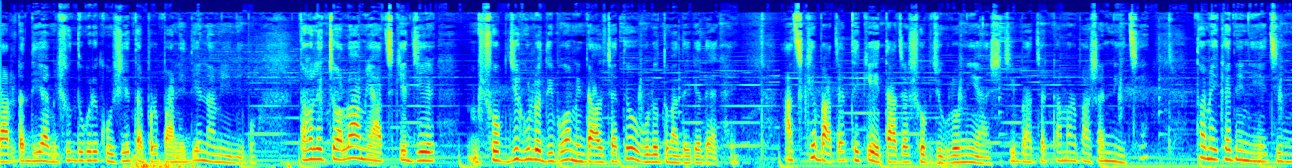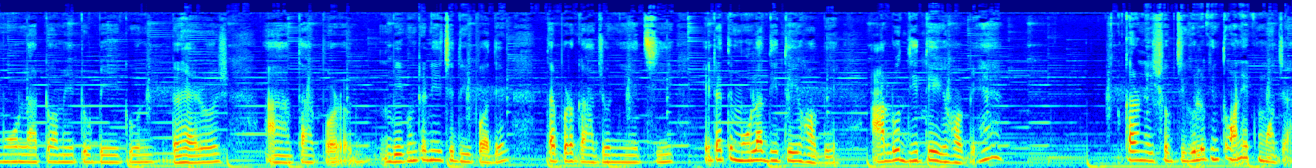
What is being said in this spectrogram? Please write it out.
ডালটা দিয়ে আমি সুন্দর করে কষিয়ে তারপর পানি দিয়ে নামিয়ে নিব। তাহলে চলো আমি আজকে যে সবজিগুলো দিব, আমি ডাল চাতে ওগুলো তোমাদেরকে দেখাই। আজকে বাজার থেকে এই তাজা সবজিগুলো নিয়ে আসছি। বাজারটা আমার বাসার নিচে। তো আমি এখানে নিয়েছি মূলা, টমেটো, বেগুন, ঢেঁড়স তারপর বেগুনটা নিয়েছি দুই পদের। তারপর গাজর নিয়েছি। এটাতে মূলা দিতেই হবে, আলু দিতেই হবে হ্যাঁ? কারণ এই সবজিগুলো কিন্তু অনেক মজা।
